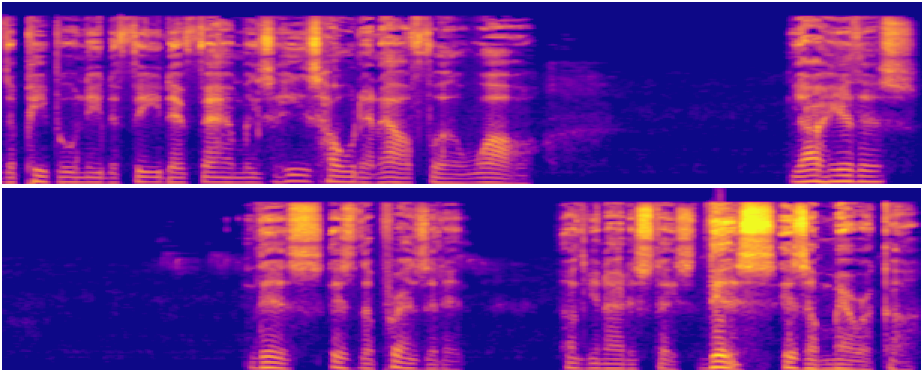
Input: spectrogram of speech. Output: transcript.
the people need to feed their families. He's holding out for a wall. Y'all hear this? This is the president of the United States. This is America.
